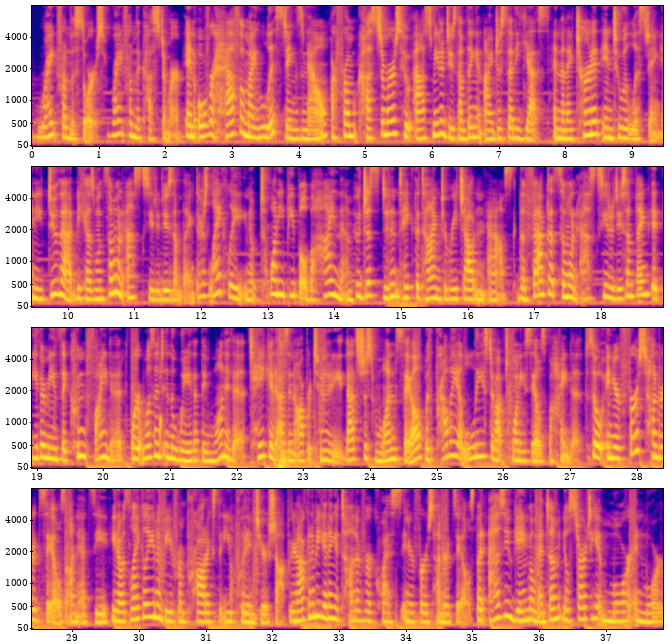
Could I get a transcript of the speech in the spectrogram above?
right from the source, right from the customer. And over half of my listings now are from customers who asked me to do something and I just said yes. And then I turn it into a listing. And you do that because when someone asks you to do something, there's likely, you know, 20 people behind them who just didn't take the time to reach out and ask. The fact that someone asks you to do something, it either means they couldn't find it or it wasn't in the way that they wanted it. Take it as an opportunity. That's just one sale with probably at least about 20 sales behind it. So in your first 100 sales on Etsy, you know, it's likely going to be from products that you put into your shop. You're not going to be getting a ton of requests in your first 100 sales, but as you gain momentum, you'll start to get more and more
